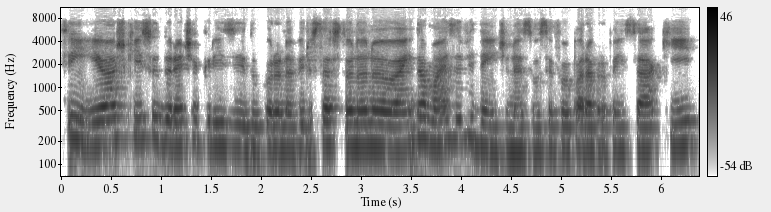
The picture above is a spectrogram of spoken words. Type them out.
Sim, eu acho que isso durante a crise do coronavírus está se tornando ainda mais evidente, né? Se você for parar para pensar que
